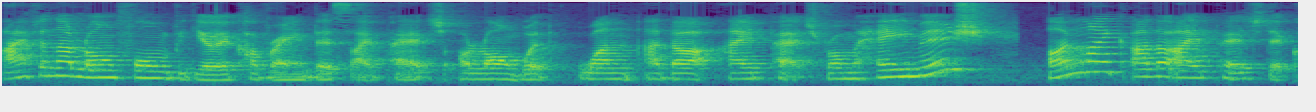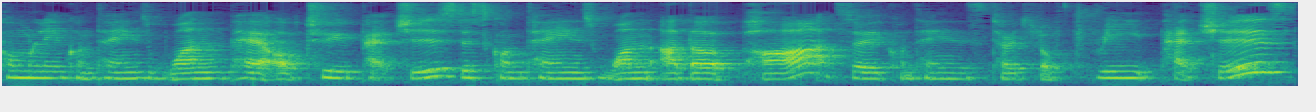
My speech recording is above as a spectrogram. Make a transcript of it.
I've done a long form video covering this eye patch along with one other eye patch from Heimish Unlike other eye patch that commonly contains one pair of two patches, this contains one other part, so it contains total of three patches.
